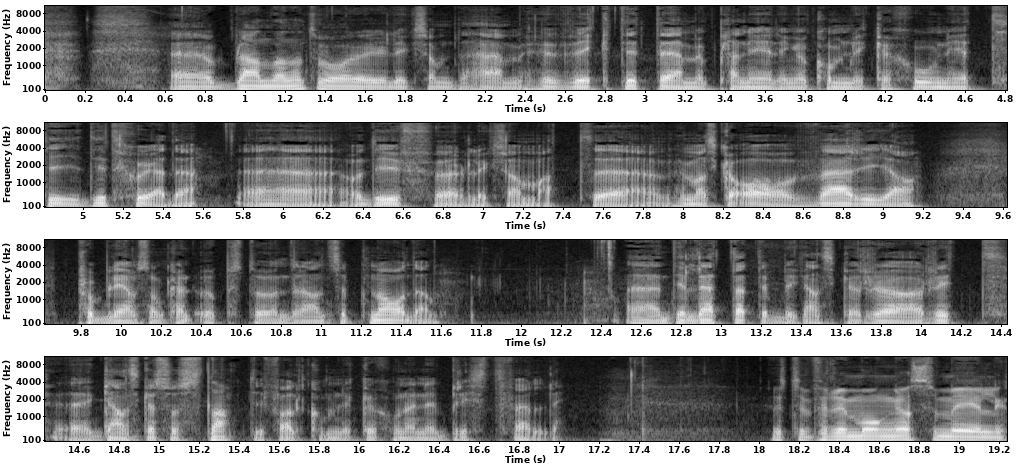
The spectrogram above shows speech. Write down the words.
Eh, bland annat var det ju liksom det här med hur viktigt det är med planering och kommunikation i ett tidigt skede. Eh, och det är för liksom att hur man ska avvärja problem som kan uppstå under entreprenaden. Det är lätt att det blir ganska rörigt ganska så snabbt ifall kommunikationen är bristfällig. Just det, för det är många som är... Eh,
